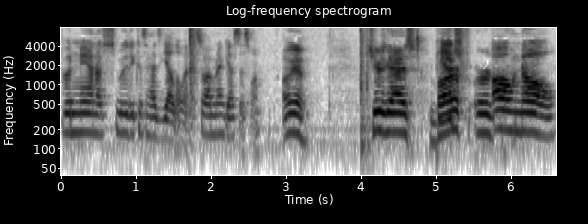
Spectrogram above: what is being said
banana smoothie because it has yellow in it. So I'm gonna guess this one. Okay. Cheers, guys. Barf or Oh no.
